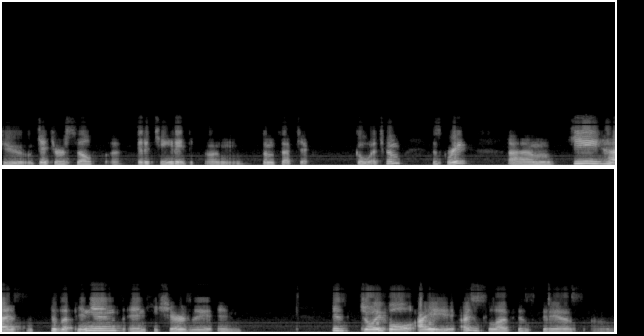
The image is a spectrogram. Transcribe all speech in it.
to get yourself uh, educated on some subjects, go watch him. It's great. Um, he has his opinions and he shares it and he's joyful. I I just love his videos. Um,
